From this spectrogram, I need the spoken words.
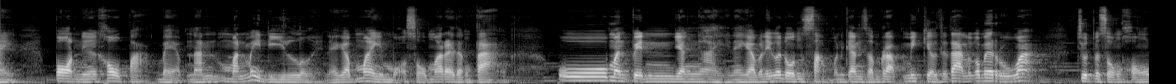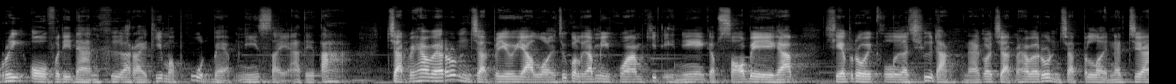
ป้อนเนื้อเข้าปากแบบนั้นมันไม่ดีเลยนะครับไม่เหมาะสมอะไรต่างๆ โอ้มันเป็นยังไงนะครับวันนี้ก็โดนสับเหมือนกันสำหรับมิเกลอาร์เตต้าแล้วก็ไม่รู้ว่าจุดประสงค์ของริโอเฟอร์ดินานคืออะไรที่มาพูดแบบนี้ใส่อาเตต้าจัดไปให้วัยรุ่นจัดไปยาวๆเลยทุกคนครับมีความคิดเห็นยังไงกับซอเบครับเชฟโรยเกลือชื่อดังนะก็จัดไปให้วัยรุ่นจัดไปเลยนะจ๊ะ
